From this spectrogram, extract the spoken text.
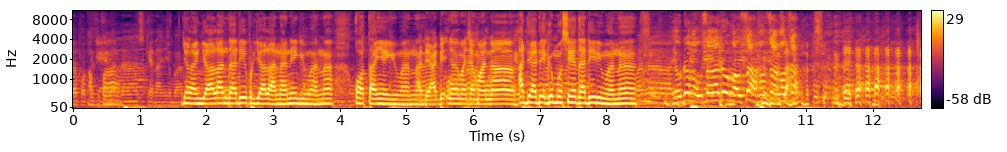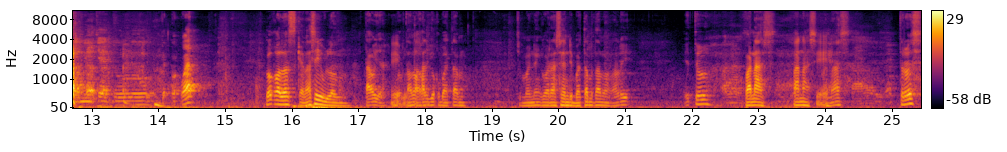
Acara podcast gimana? Skenanya Batam. Jalan-jalan tadi perjalanannya gimana, kotanya gimana. Adik-adiknya macam mana? Adik-adik gemesnya tadi di mana? Ya udah nggak usah lah dong, nggak usah, nggak usah, nggak usah. What? Gue kalau skena sih belum tahu ya. Pertama kali gue ke Batam. Cuman yang gue rasain di Batam pertama kali Itu panas. Panas ya. Panas. Terus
